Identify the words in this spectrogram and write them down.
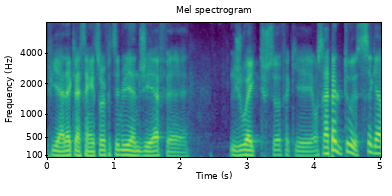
Puis avec la ceinture, fait, lui, euh, il avec tout ça. Fait que, on se rappelle tout, c'est ça,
